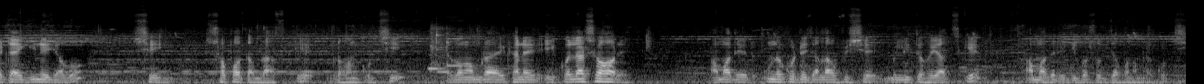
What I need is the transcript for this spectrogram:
এটা এগিয়ে নিয়ে যাব। সেই শপথ আমরা আজকে গ্রহণ করছি এবং আমরা এখানে এই কয়লা শহরে আমাদের ঊনকোটি জেলা অফিসে মিলিত হয়ে আজকে আমাদের এই দিবস উদযাপন আমরা করছি।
